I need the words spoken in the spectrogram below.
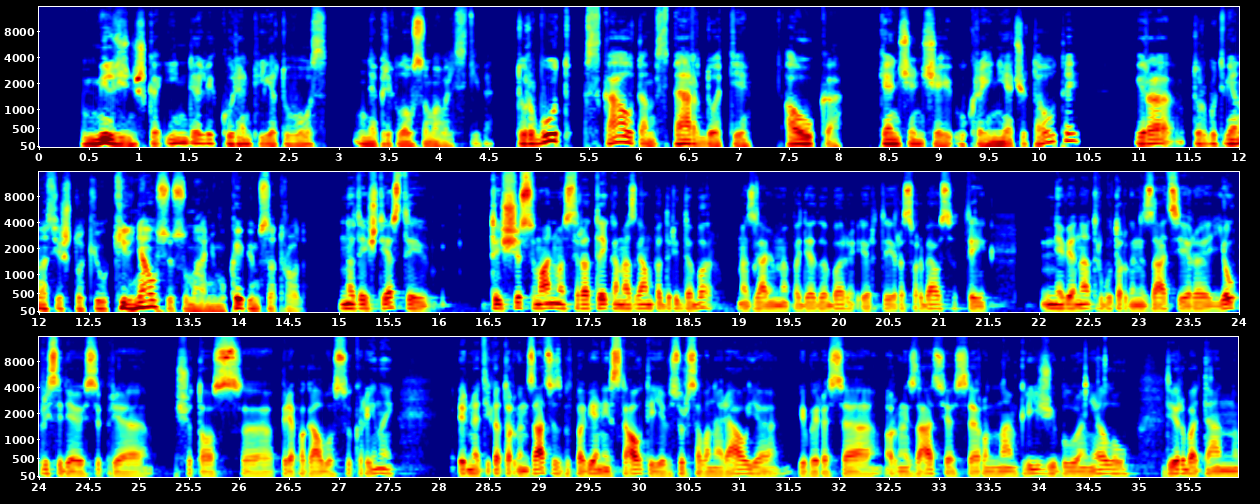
milžinišką indėlį, kuriant Lietuvos nepriklausomą valstybę. Turbūt skautams perduoti auką kenčiančiai ukrainiečių tautai yra turbūt vienas iš tokių kilniausių sumanimų. Kaip jums atrodo? Na tai iš ties, tai, tai šis sumanimas yra tai, ką mes galim padaryti dabar. Mes galime padėti dabar ir tai yra svarbiausia. Tai ne viena turbūt organizacija yra jau prisidėjusi prie šitos, prie pagalbos Ukrainai. Ir ne tik, kad organizacijos, bet pavieniai skautai, jie visur savanoriauja įvairiose organizacijose, Rondonam kryžiui, Blue and Yellow, dirba ten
